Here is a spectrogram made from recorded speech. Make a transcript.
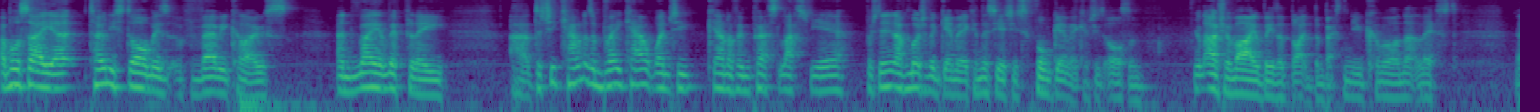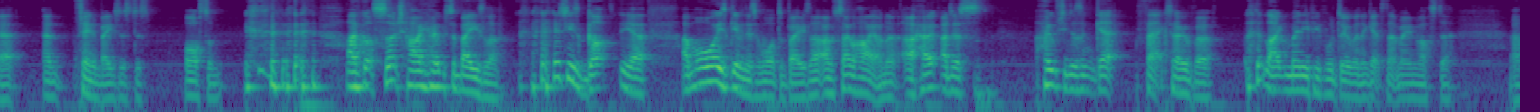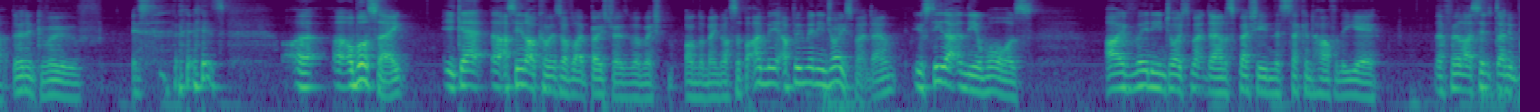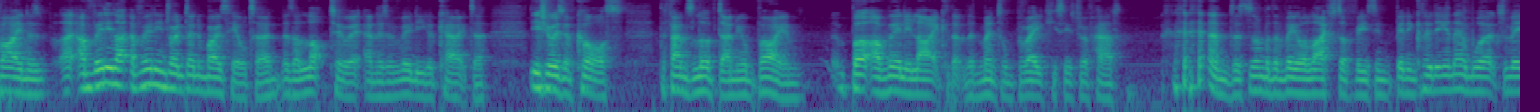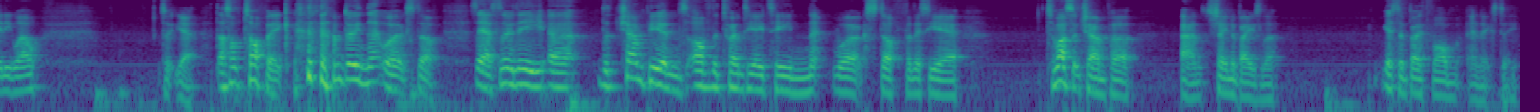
I will say uh, Toni Storm is very close, and Rhea Ripley. Uh, does she count as a breakout when she kind of impressed last year? But she didn't have much of a gimmick, and this year she's full gimmick and she's awesome. And Io Shirai will be the like the best newcomer on that list, uh, and Shayna Baszler's just awesome. I've got such high hopes of Baszler. She's got yeah. I'm always giving this award to Baszler. I'm so high on it. I hope I just hope she doesn't get fecked over like many people do when they get to that main roster. Uh, they're in a groove. It's it's. Uh, I will say you get. I see a lot of comments of like both shows rubbish on the main roster, but I mean, I've been really enjoying SmackDown. You see that in the awards I've really enjoyed SmackDown, especially in the second half of the year. I feel like since Daniel Bryan has, I've really like, I've really enjoyed Daniel Bryan's heel turn. There's a lot to it, and there's a really good character. The issue is, of course, the fans love Daniel Bryan, but I really like that the mental break he seems to have had, and some of the real life stuff he's been including in there works really well. So yeah, that's off topic. I'm doing network stuff. So yeah, so the uh, the champions of the 2018 network stuff for this year Tommaso Ciampa and Shayna Baszler. Yes, they're both from NXT.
